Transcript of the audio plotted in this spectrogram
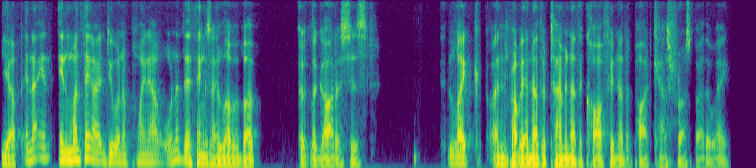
Yep. And I, and one thing I do want to point out, one of the things I love about uh, Legatus is like, and probably another time, another coffee, another podcast for us, by the way,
